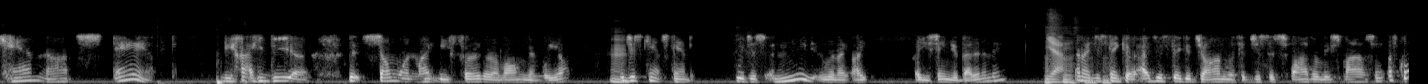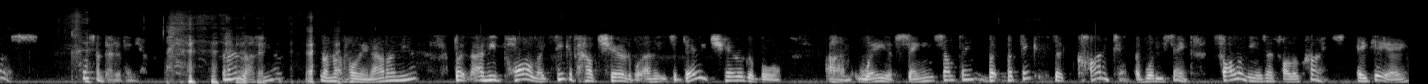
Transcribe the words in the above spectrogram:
cannot stand the idea that someone might be further along than we are. Hmm. We just can't stand it. We just immediately we're like, "Are you saying you're better than me?" Yeah. And I just think of, I just think of John with just his fatherly smile, saying, "Of course, of course, I'm better than you, and I love you. And I'm not holding out on you." But I mean, Paul, like, think of how charitable. I mean, it's a very charitable um, way of saying something, but but think of the content of what he's saying. Follow me as I follow Christ, aka,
